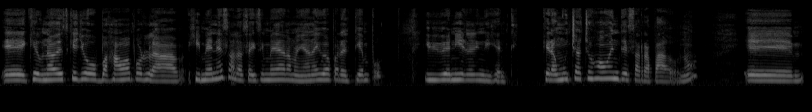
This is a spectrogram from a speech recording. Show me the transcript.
Eh, que una vez que yo bajaba por la Jiménez a las seis y media de la mañana iba para el tiempo y vi venir el indigente, que era un muchacho joven desarrapado, ¿no? Eh,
